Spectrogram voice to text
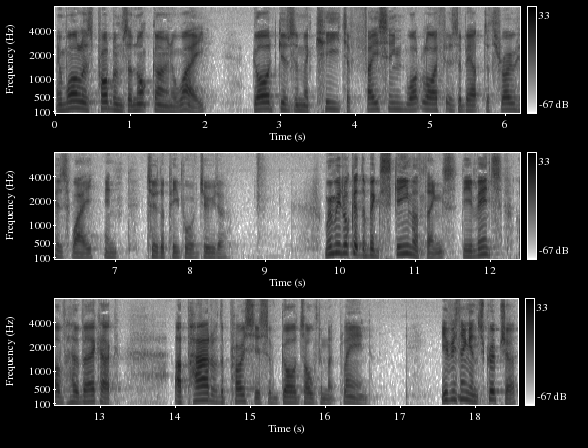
And while his problems are not going away, God gives him a key to facing what life is about to throw his way and to the people of Judah. When we look at the big scheme of things, the events of Habakkuk are part of the process of God's ultimate plan. Everything in Scripture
